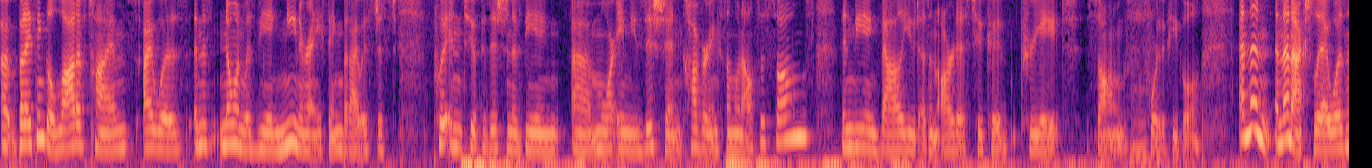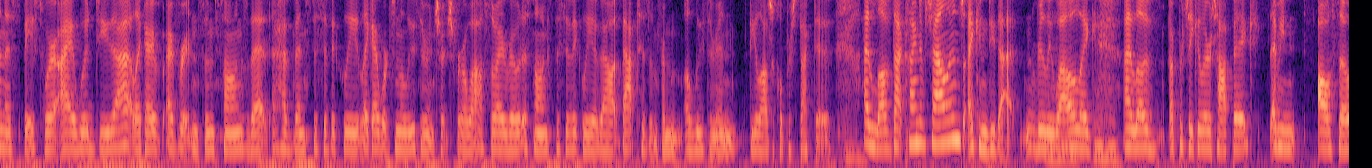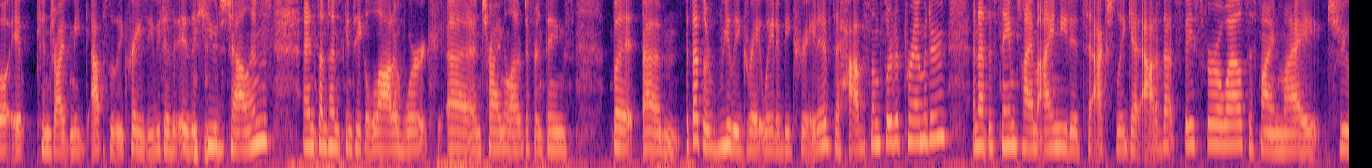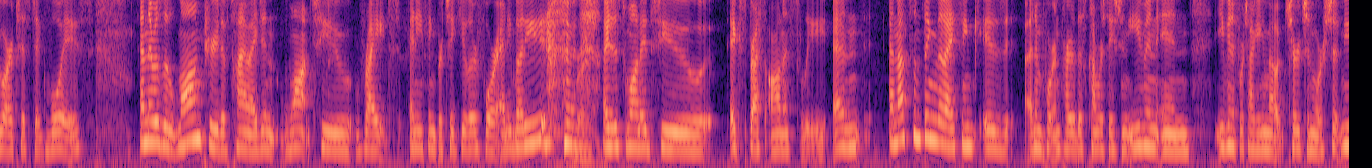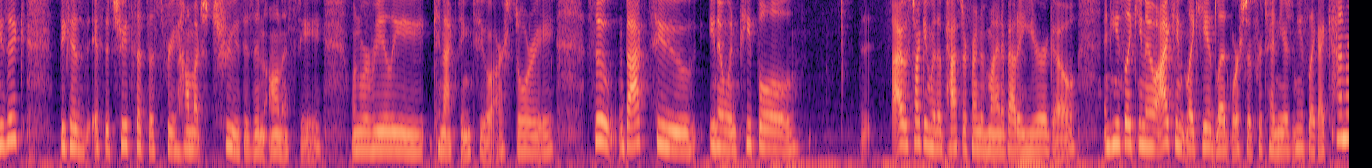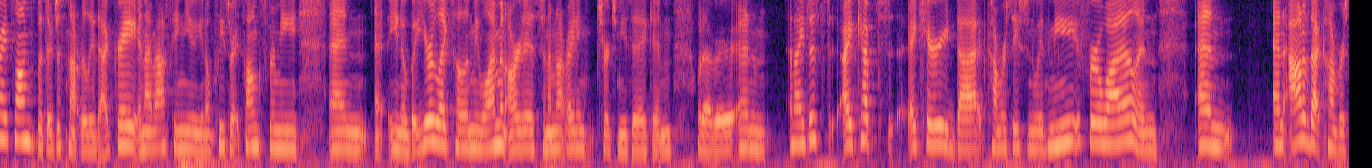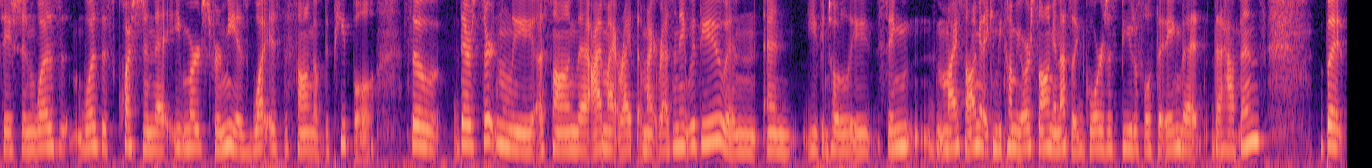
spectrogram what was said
Uh, but I think a lot of times I was, and this, no one was being mean or anything, but I was just put into a position of being uh, more a musician covering someone else's songs than being valued as an artist who could create songs mm-hmm. for the people and then and then actually i was in a space where i would do that like I've, I've written some songs that have been specifically like i worked in a lutheran church for a while so i wrote a song specifically about baptism from a lutheran theological perspective mm-hmm. i love that kind of challenge i can do that really mm-hmm. well like mm-hmm. i love a particular topic i mean also it can drive me absolutely crazy because it is a huge challenge and sometimes can take a lot of work uh, and trying a lot of different things but um, but that's a really great way to be creative to have some sort of parameter. And at the same time i needed to actually get out of that space for a while to find my true artistic voice. And there was a long period of time i didn't want to write anything particular for anybody. Right. i just wanted to express honestly. And and that's something that I think is an important part of this conversation, even in even if we're talking about church and worship music, because if the truth sets us free, how much truth is in honesty when we're really connecting to our story. So back to you know when people I was talking with a pastor friend of mine about a year ago, and he's like, you know, I can, like, he had led worship for 10 years, and he's like, I can write songs, but they're just not really that great. And I'm asking you, you know, please write songs for me. And, uh, you know, but you're like telling me, well, I'm an artist and I'm not writing church music and whatever. And, and I just, I kept, I carried that conversation with me for a while, and, and, and out of that conversation was was this question that emerged for me is what is the song of the people? So there's certainly a song that i might write that might resonate with you and and you can totally sing my song and it can become your song and that's a gorgeous beautiful thing that that happens. But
